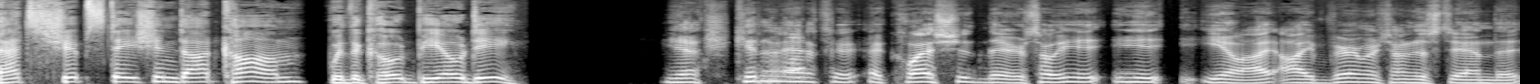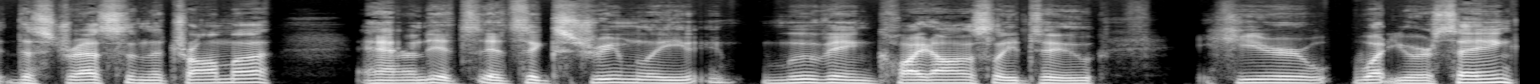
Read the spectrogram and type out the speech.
That's shipstation.com with the code POD. Yeah. Can I ask a, question there? So, it, it, you know, I, I very much understand the, the stress and the trauma, and it's it's extremely moving, quite honestly, to hear what you're saying.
